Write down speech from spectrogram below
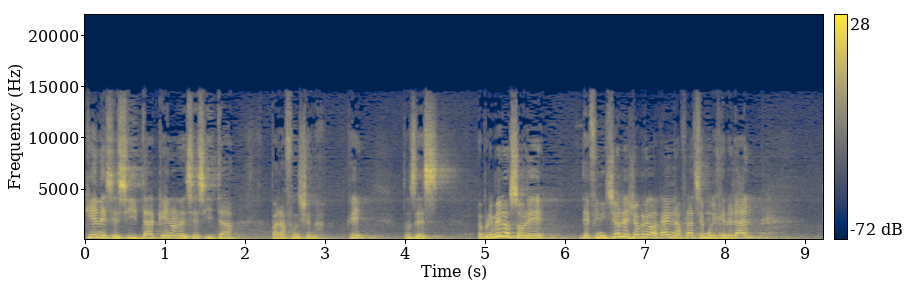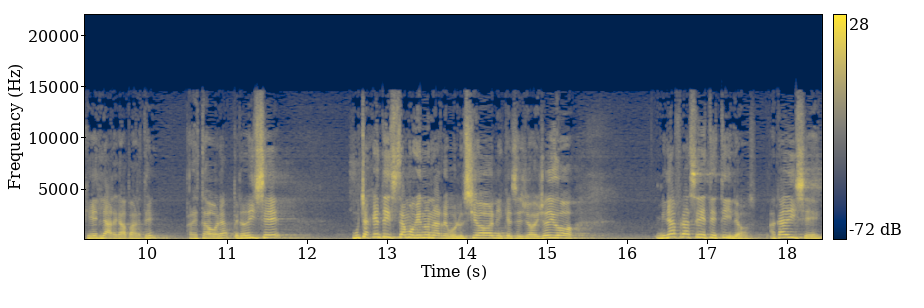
qué necesita, qué no necesita para funcionar. Entonces, lo primero sobre definiciones, yo creo que acá hay una frase muy general, que es larga aparte, para esta hora, pero dice, mucha gente dice estamos viendo una revolución y qué sé yo. Y yo digo, mirá frases de este estilo. Acá dice,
